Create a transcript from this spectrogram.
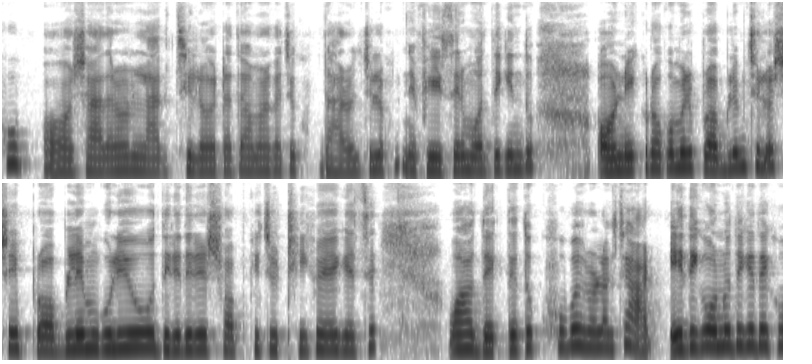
খুব অসাধারণ লাগছিল। এটা তো আমার কাছে খুব দারুণ ছিল। ফেসের মধ্যে কিন্তু অনেক রকমের প্রবলেম ছিল। সেই প্রবলেমগুলিও ধীরে ধীরে সব কিছু ঠিক হয়ে গেছে। ওয়া দেখতে তো খুবই ভালো লাগছে। আর এদিকে অন্যদিকে দেখো,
